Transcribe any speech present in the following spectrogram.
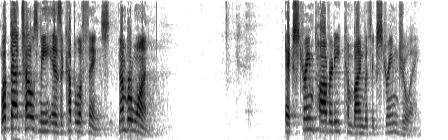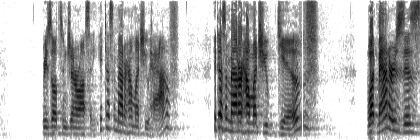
What that tells me is a couple of things. Number one, extreme poverty combined with extreme joy results in generosity. It doesn't matter how much you have, it doesn't matter how much you give. What matters is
